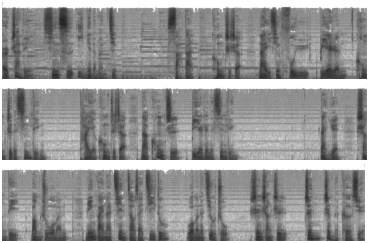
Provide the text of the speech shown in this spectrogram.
而占领心思意念的门径。撒旦控制着那已经服于别人控制的心灵，他也控制着那控制别人的心灵。但愿上帝帮助我们明白那建造在基督我们的救主身上之真正的科学。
